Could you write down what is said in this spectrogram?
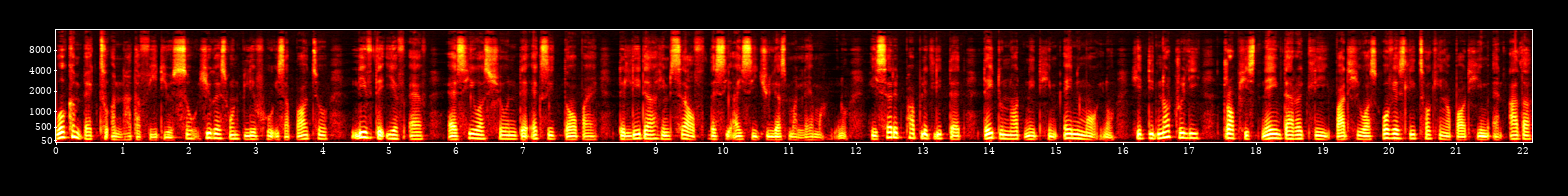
Welcome back to another video. So you guys won't believe who is about to leave the EFF as he was shown the exit door by the leader himself, the CIC Julius Malema. You know, he said it publicly that they do not need him anymore. You know, he did not really drop his name directly, but he was obviously talking about him and other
